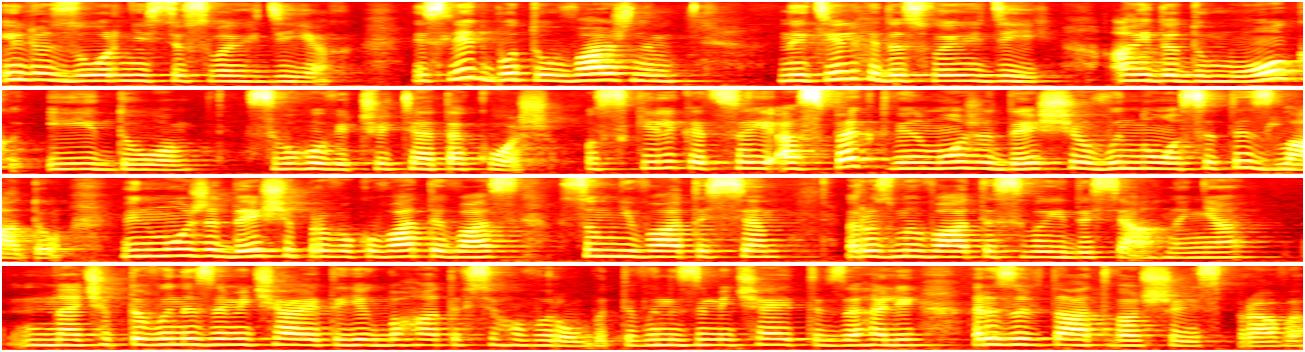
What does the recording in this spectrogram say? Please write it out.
ілюзорність у своїх діях. І слід бути уважним не тільки до своїх дій, а й до думок і до свого відчуття також, оскільки цей аспект він може дещо виносити з ладу, він може дещо провокувати вас сумніватися, розмивати свої досягнення. Начебто ви не замічаєте, як багато всього ви робите, ви не замічаєте взагалі результат вашої справи.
